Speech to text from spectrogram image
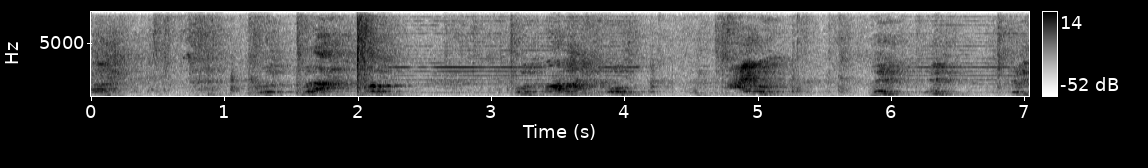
어, 어, 뭐야, 어, 어, 아, 어, 아이고, 에, 에, 그래,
